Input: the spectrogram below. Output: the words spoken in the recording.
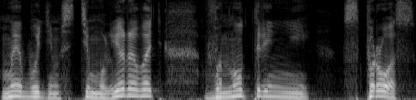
мы будем стимулировать внутренний спрос.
